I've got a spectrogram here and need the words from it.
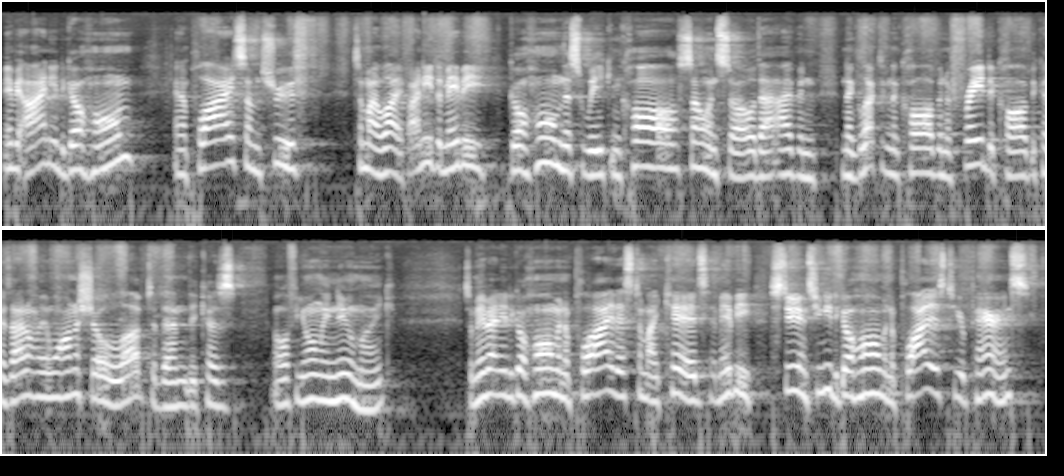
maybe I need to go home and apply some truth to my life. I need to maybe go home this week and call so and so that I've been neglecting to call, been afraid to call because I don't really want to show love to them because, well, if you only knew, Mike. So maybe I need to go home and apply this to my kids. And maybe students, you need to go home and apply this to your parents.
